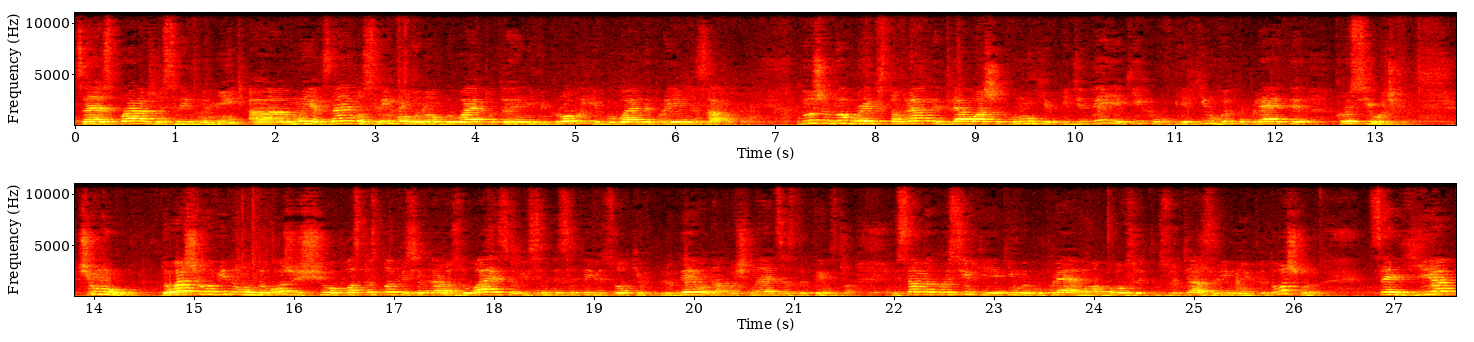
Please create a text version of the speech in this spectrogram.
Це справжня срібна ніч, а ми, як знаємо, срібло воно вбиває патогенні мікроби і вбиває неприємні запахи. Дуже добре їх вставляти для ваших онуків і дітей, яких, яким ви купляєте кросівочки. Чому? До вашого відому довожу, що пласкостопість, яка розвивається у 80% людей, вона починається з дитинства. І саме кросівки, які ми купляємо або взут- взуття з рівною підошвою, це є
